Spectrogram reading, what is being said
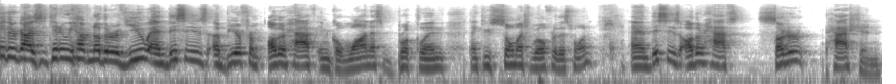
Hey there, guys. Today we have another review, and this is a beer from Other Half in Gowanus, Brooklyn. Thank you so much, Will, for this one. And this is Other Half's Southern Passion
